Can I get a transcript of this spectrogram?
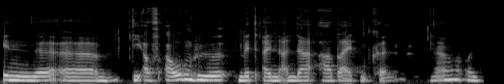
in, äh, die auf Augenhöhe miteinander arbeiten können. Ja, und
